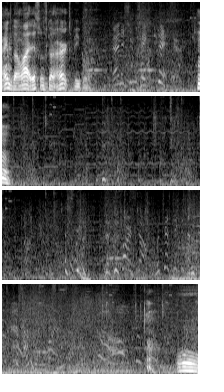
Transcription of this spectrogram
I ain't gonna lie, this one's gonna hurt to people. Hmm. Ooh,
